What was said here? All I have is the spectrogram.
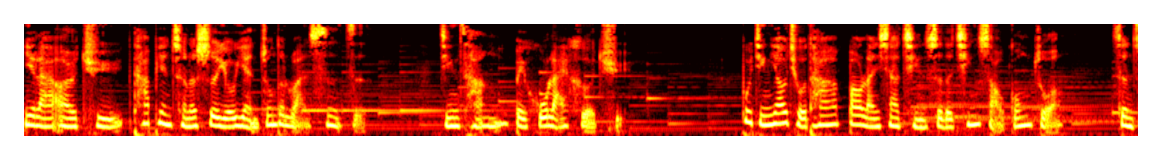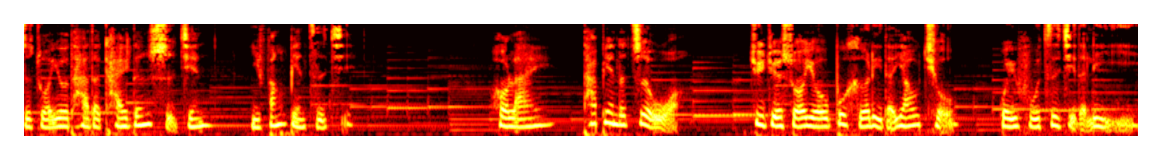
一来二去，他变成了室友眼中的软柿子，经常被呼来喝去。不仅要求他包揽下寝室的清扫工作，甚至左右他的开灯时间，以方便自己。后来，他变得自我，拒绝所有不合理的要求。维护自己的利益。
